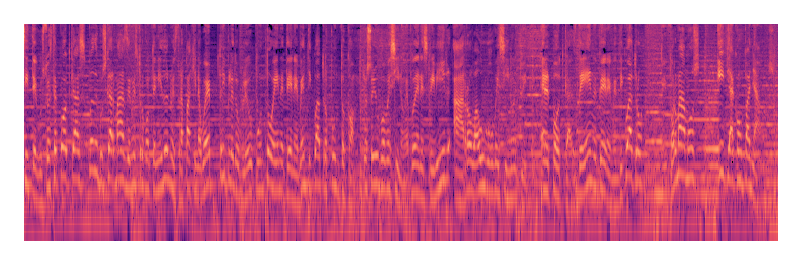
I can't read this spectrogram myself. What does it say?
Si te gustó este podcast, puedes buscar más de nuestro contenido en nuestra página web www.ntn24.com. Yo soy Hugo Vecino, me pueden escribir a arroba Hugo Vecino en Twitter. En el podcast de NTN24 te informamos y te acompañamos.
